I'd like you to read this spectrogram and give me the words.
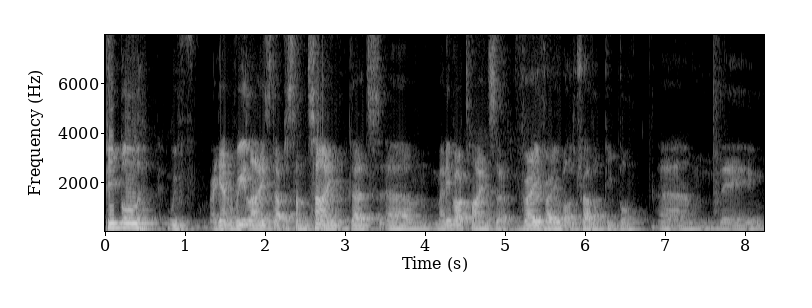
people, we've again realized after some time that um, many of our clients are very, very well traveled people. Um, they,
